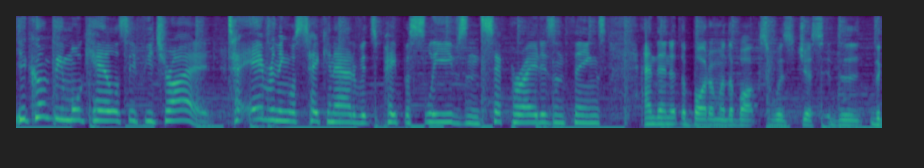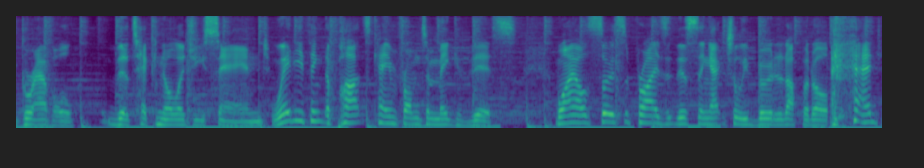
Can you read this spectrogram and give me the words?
You couldn't be more careless if you tried. Everything was taken out of its paper sleeves and separators and things, and then at the bottom of the box was just the, the gravel, the technology sand. Where do you think the parts came from to make this? Why I was so surprised that this thing actually booted up at all. And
